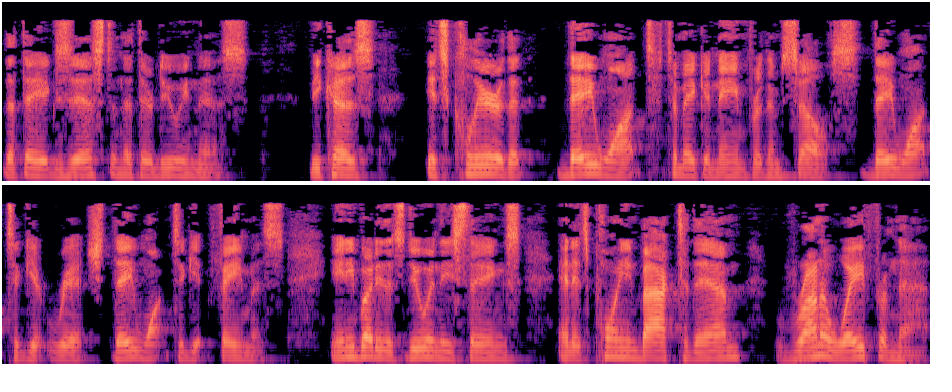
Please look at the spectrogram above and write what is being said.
that they exist and that they're doing this because it's clear that they want to make a name for themselves. They want to get rich. They want to get famous. Anybody that's doing these things and it's pointing back to them, run away from that.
